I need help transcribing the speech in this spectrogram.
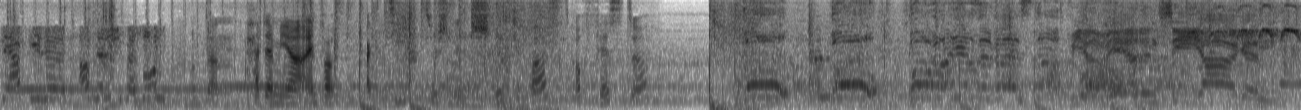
sehr viele ausländische Personen. Und dann hat er mir einfach aktiv zwischen den Schritt gefasst, auch feste. Wo? Wo? Wo war ihr Silvester? Wir werden sie jagen.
